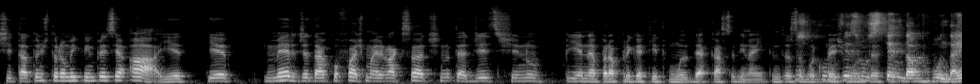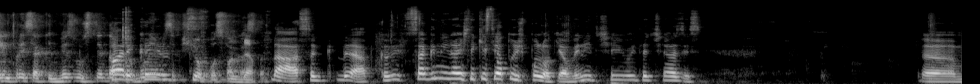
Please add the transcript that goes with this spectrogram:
Și atunci tu rămâi cu impresia, a, e, e merge dacă o faci mai relaxat și nu te agiți și nu e neapărat pregătit mult de acasă dinainte. Nu trebuie să Și cum vorbești vezi un mult. trebuie să- stand-up bun, dar ai impresia când vezi un stand-up Pare bun, că ai e- impresia că și eu pot să fac Da. asta. Da, să, da, că s-a gândit la niște chestii atunci pe loc. I-au venit și uite ce a zis. Uh,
